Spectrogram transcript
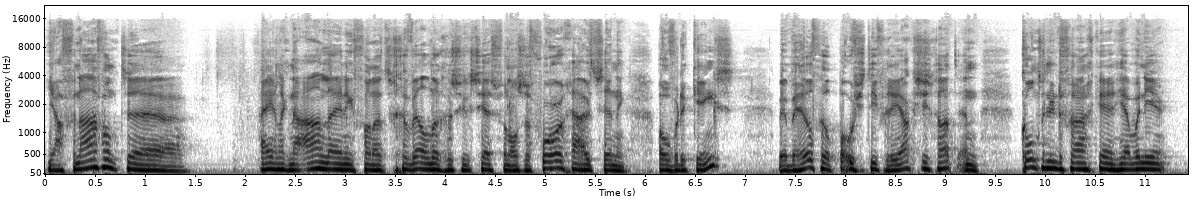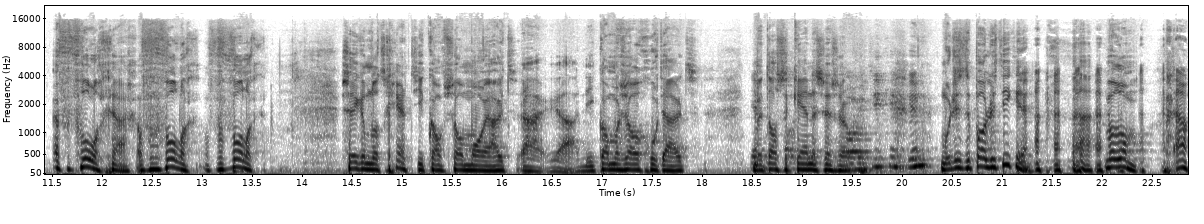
Ja, vanavond... eh, eigenlijk naar aanleiding van het geweldige succes... van onze vorige uitzending over de Kings. We hebben heel veel positieve reacties gehad... en continu de vraag gekregen... ja, wanneer een vervolg graag, een vervolg, een vervolg... Zeker omdat Gert, die kwam zo mooi uit. Ja, ja die kwam er zo goed uit. Met al zijn kennis en zo. Politiek in? Moet is de politiek in? Waarom? Nou,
